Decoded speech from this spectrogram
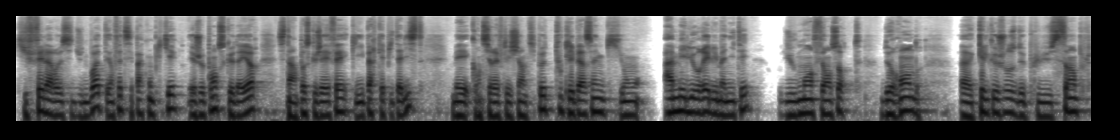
qui fait la réussite d'une boîte. Et en fait, c'est pas compliqué. Et je pense que d'ailleurs, c'était un poste que j'avais fait qui est hyper capitaliste. Mais quand il réfléchit un petit peu, toutes les personnes qui ont amélioré l'humanité, du moins fait en sorte de rendre euh, quelque chose de plus simple,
